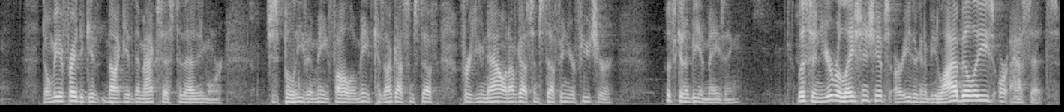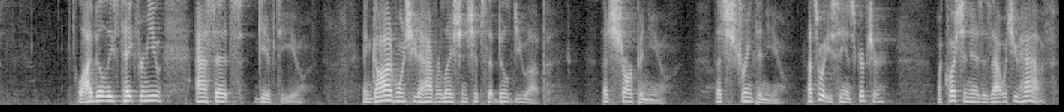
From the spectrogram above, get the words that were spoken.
Don't be afraid to give, not give them access to that anymore. Just believe in me, follow me, because I've got some stuff for you now and I've got some stuff in your future that's going to be amazing. Listen, your relationships are either going to be liabilities or assets. Liabilities take from you, assets give to you. And God wants you to have relationships that build you up, that sharpen you, that strengthen you. That's what you see in Scripture. My question is is that what you have?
